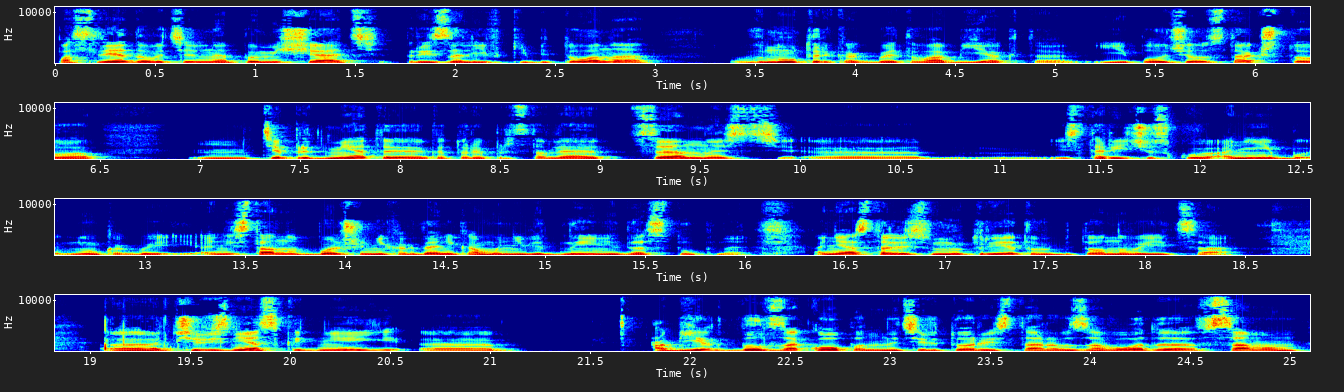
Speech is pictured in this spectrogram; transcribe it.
последовательно помещать при заливке бетона внутрь как бы этого объекта. И получилось так, что те предметы, которые представляют ценность э, историческую, они, ну, как бы, они станут больше никогда никому не видны и недоступны. Они остались внутри этого бетонного яйца. Э, через несколько дней э, Объект был закопан на территории старого завода в самом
